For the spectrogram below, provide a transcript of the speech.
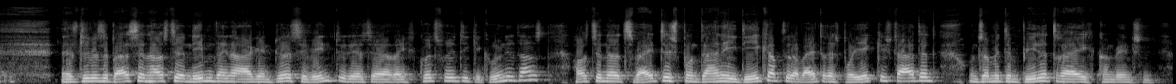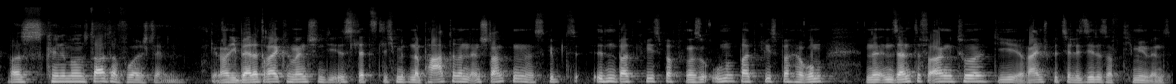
Jetzt, lieber Sebastian, hast du ja neben deiner Agentur Sevento, die du ja recht kurzfristig gegründet hast, hast du eine zweite spontane Idee gehabt oder ein weiteres Projekt gestartet, und zwar mit dem Peter 3 Convention. Was können wir uns da vorstellen? Genau, die Bäder 3 Convention, die ist letztlich mit einer Partnerin entstanden. Es gibt in Bad Griesbach, also um Bad Griesbach herum, eine Incentive-Agentur, die rein spezialisiert ist auf Team-Events.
